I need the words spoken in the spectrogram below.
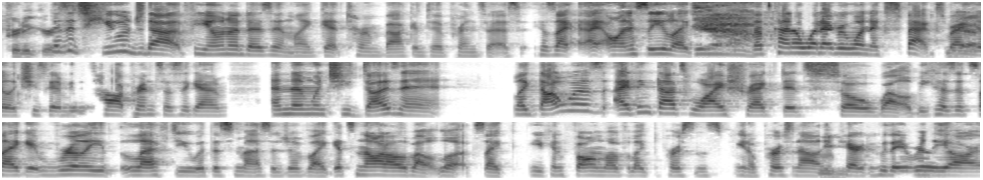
Pretty great. because it's huge that fiona doesn't like get turned back into a princess. Because I, I honestly like yeah. that's kind of what everyone expects right? Yeah. you're like she's gonna be the top princess again. And then when she doesn't like that was i think that's why shrek did so well because it's like it really left you with this message of like it's not all about looks. Like you can fall in love with like the person's you know personality Mhm. character who they really are.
